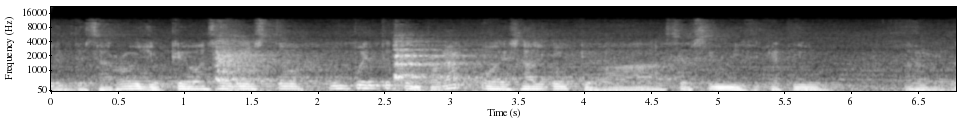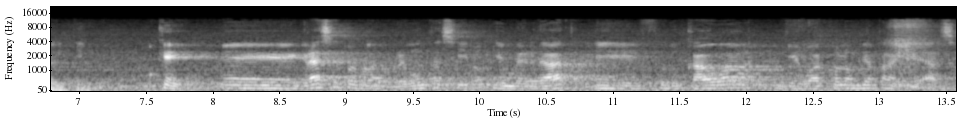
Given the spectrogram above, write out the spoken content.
del desarrollo? ¿Qué va a ser esto? ¿Un puente temporal o es algo que va a ser significativo a lo largo del tiempo? Ok, eh, gracias por la pregunta, Ciro. En verdad, eh, Furukawa llegó a Colombia para quedarse.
